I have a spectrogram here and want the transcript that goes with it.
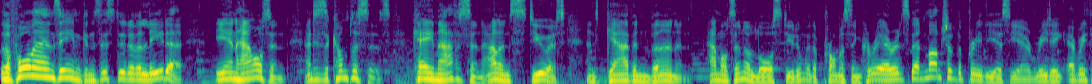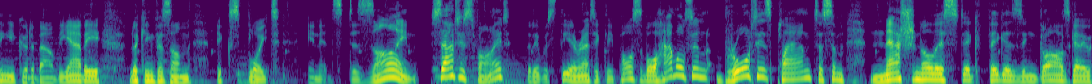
The four man team consisted of a leader, Ian Hamilton, and his accomplices, Kay Matheson, Alan Stewart, and Gavin Vernon. Hamilton, a law student with a promising career, had spent much of the previous year reading everything he could about the Abbey, looking for some exploit in its design. Satisfied that it was theoretically possible, Hamilton brought his plan to some nationalistic figures in Glasgow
